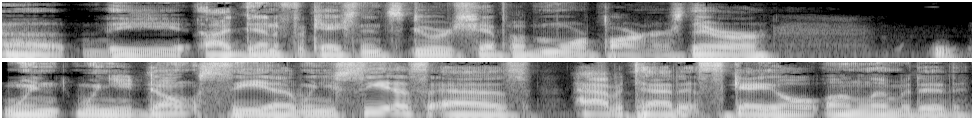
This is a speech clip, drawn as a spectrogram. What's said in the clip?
uh, the identification and stewardship of more partners. There are when when you don't see it, when you see us as habitat at scale unlimited,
